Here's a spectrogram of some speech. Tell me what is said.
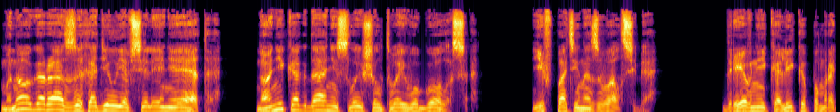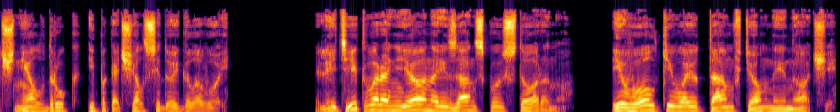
Много раз заходил я в селение это, но никогда не слышал твоего голоса». Евпатий назвал себя. Древний калика помрачнел вдруг и покачал седой головой. Летит воронье на Рязанскую сторону, и волки воют там в темные ночи.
